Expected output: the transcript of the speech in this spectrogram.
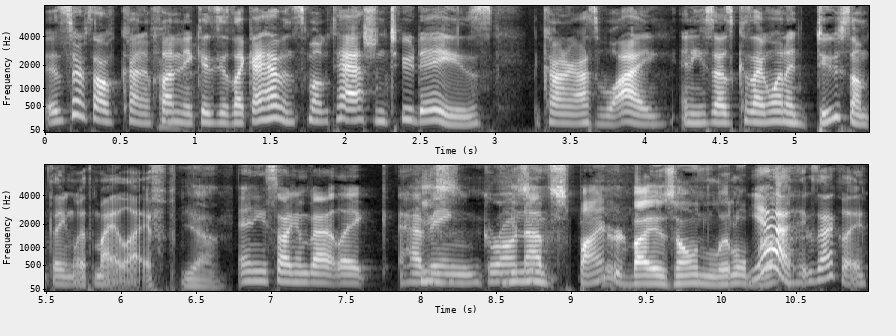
It starts off kind of funny because he's like, "I haven't smoked hash in two days." Connor asks why, and he says, "Because I want to do something with my life." Yeah. And he's talking about like having He's- grown he's up inspired by his own little Brother. Yeah, exactly. And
